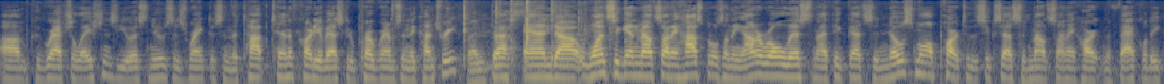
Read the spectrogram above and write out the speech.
Um, congratulations, U.S. News has ranked us in the top 10 of cardiovascular programs in the country. Fantastic. And uh, once again, Mount Sinai Hospital is on the honor roll list, and I think that's in no small part to the success of Mount Sinai Heart and the faculty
